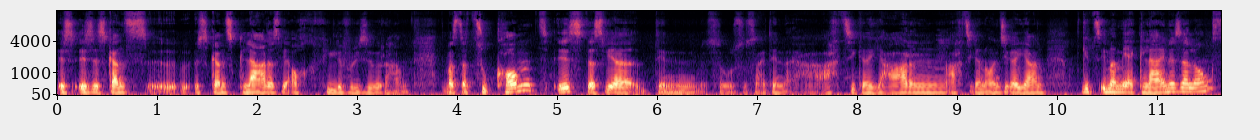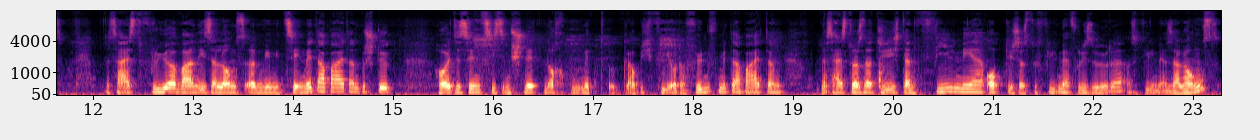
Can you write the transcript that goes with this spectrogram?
ist, ist es ganz, äh, ist ganz klar, dass wir auch viele Friseure haben. Was dazu kommt, ist, dass wir den, so, so seit den 80er Jahren, 80er, 90er Jahren, gibt es immer mehr kleine Salons. Das heißt, früher waren die Salons irgendwie mit zehn Mitarbeitern bestückt. Heute sind sie im Schnitt noch mit, glaube ich, vier oder fünf Mitarbeitern. Das heißt, du hast natürlich dann viel mehr, optisch hast du viel mehr Friseure, also viel mehr Salons,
